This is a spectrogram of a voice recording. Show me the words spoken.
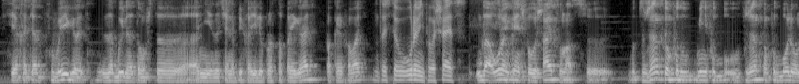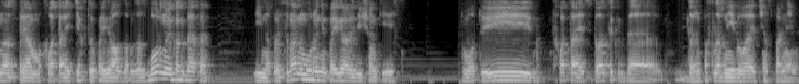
Все хотят выиграть, забыли о том, что они изначально приходили просто поиграть, покайфовать. Ну, то есть уровень повышается. Да, уровень, конечно, повышается у нас. э, Вот в женском, фут- мини-футбол- в женском футболе у нас прям хватает тех, кто поиграл там, за сборную когда-то. И на профессиональном уровне поиграли девчонки есть. Вот, и хватает ситуаций, когда даже посложнее бывает, чем с парнями.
